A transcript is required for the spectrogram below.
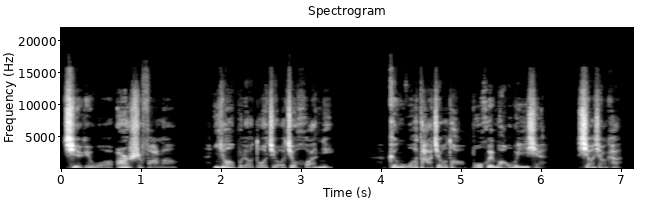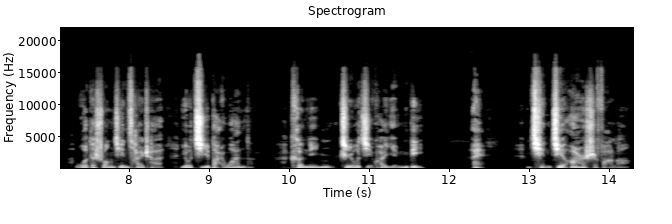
借给我二十法郎，要不了多久就还你。跟我打交道不会冒危险。想想看。”我的双金财产有几百万呢，可您只有几块银币。哎，请借二十法郎，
